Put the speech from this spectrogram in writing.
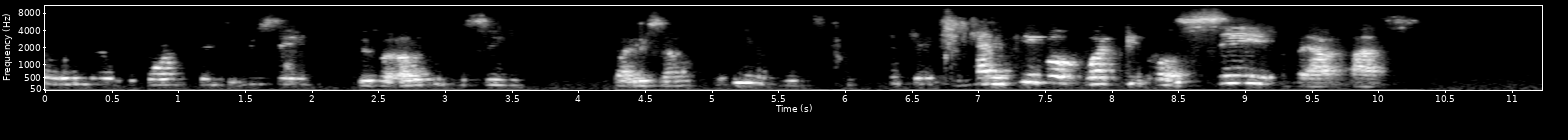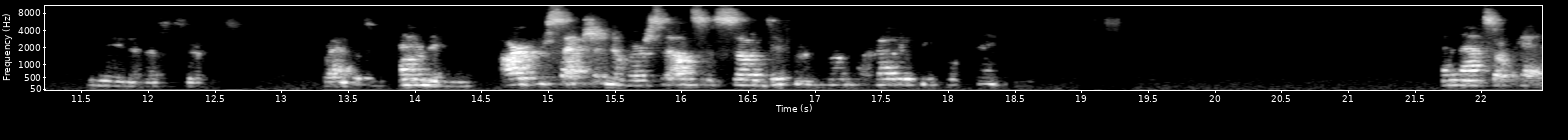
I don't see it. So when you're the one things that you see is what other people see about yourself. And people, what people see about us, You may not necessarily. right, and our perception of ourselves is so different from what other people think. And that's okay.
